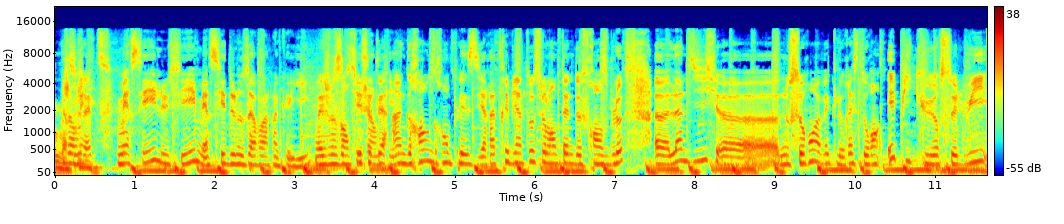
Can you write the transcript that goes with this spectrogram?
Merci. Georgette. Merci Lucie, merci de nous avoir accueillis. Mais je vous en prie, c'était un grand, grand plaisir. À très bientôt sur l'antenne de France Bleu. Euh, lundi, euh, nous serons avec le restaurant Épicure, celui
